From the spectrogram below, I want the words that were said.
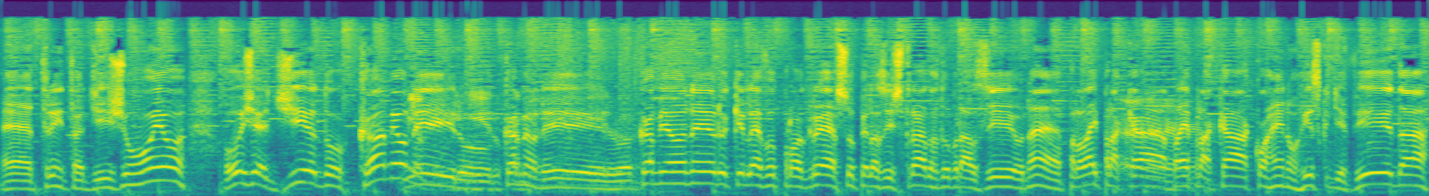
é, 30 de junho. Hoje é dia do caminhoneiro. Caminhoneiro, Caminhoneiro. Caminhoneiro que leva o progresso pelas estradas do Brasil, né? Pra lá e pra cá, É. pra lá e pra cá, correndo risco de vida,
